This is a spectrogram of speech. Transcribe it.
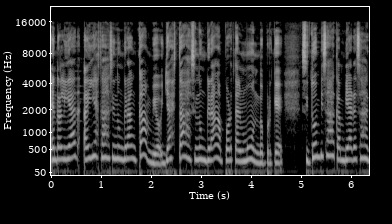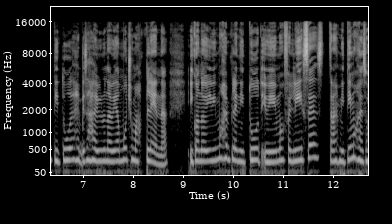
en realidad ahí ya estás haciendo un gran cambio, ya estás haciendo un gran aporte al mundo, porque si tú empiezas a cambiar esas actitudes, empiezas a vivir una vida mucho más plena. Y cuando vivimos en plenitud y vivimos felices, transmitimos eso,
